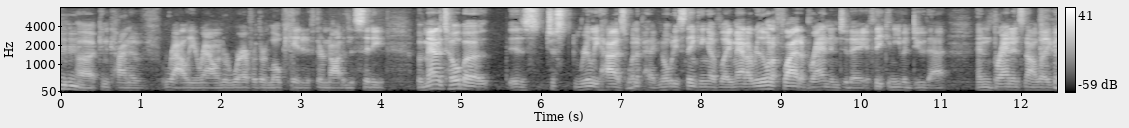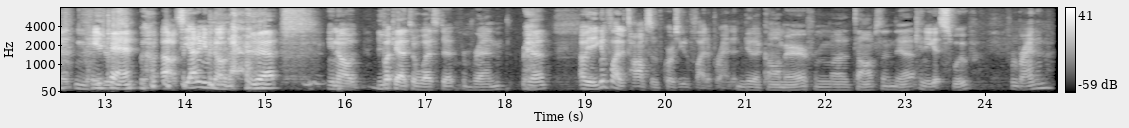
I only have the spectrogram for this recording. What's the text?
Mhm. uh, can kind of rally around or wherever they're located if they're not in the city. But Manitoba is just really high as Winnipeg. Nobody's thinking of like, man, I really want to fly out of Brandon today if they can even do that. And Brandon's not like a major. you can. oh, see, I didn't even know that. Yeah, You know, you but catch a WestJet from Brandon. Yeah, oh yeah, you can fly to Thompson. Of course, you can fly to Brandon. you can get a Calm Air from uh, Thompson. Yeah, Can you get swoop from Brandon?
